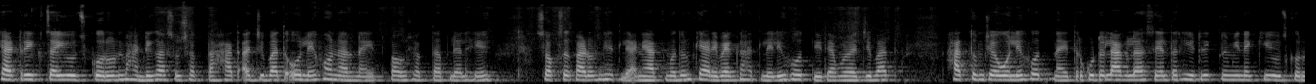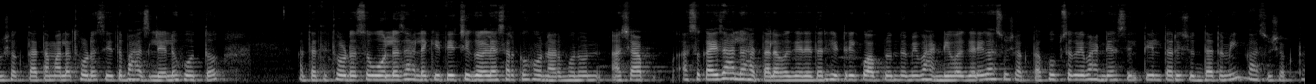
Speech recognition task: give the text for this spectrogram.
ह्या ट्रिकचा यूज करून भांडी घासू शकता. हात अजिबात ओले होणार नाहीत. पाहू शकता आपल्याला हे सॉक्स काढून घेतले आणि आतमधून कॅरीबॅग घातलेली होती. त्यामुळे अजिबात हात तुमचे ओले होत नाही तर कुठं लागलं असेल तर ही ट्रिक तुम्ही नक्की यूज करू शकता. आता मला थोडंसं इथं भाजलेलं होतं. आता ते थोडंसं ओलं झालं की ते चिघळल्यासारखं होणार. म्हणून अशा असं काही झालं हाताला वगैरे तर ही ट्रिक वापरून तुम्ही भांडी वगैरे घासू शकता. खूप सगळी भांडी असतील तरीसुद्धा तुम्ही घासू शकता.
